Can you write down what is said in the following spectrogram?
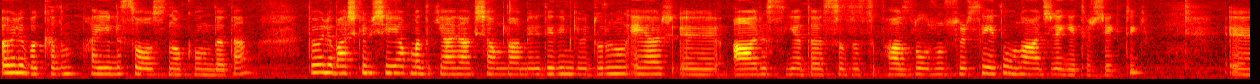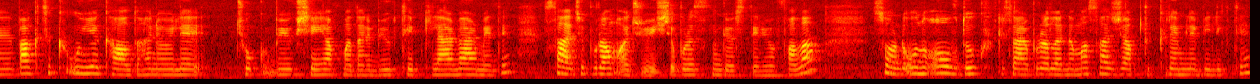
Öyle bakalım. Hayırlısı olsun o konuda da. Böyle başka bir şey yapmadık yani akşamdan beri. Dediğim gibi Duru'nun eğer e, ağrısı ya da sızısı fazla uzun sürseydi onu acile getirecektik. E, baktık uyuyakaldı. Hani öyle çok büyük şey yapmadı. Hani büyük tepkiler vermedi. Sadece buram acıyor işte burasını gösteriyor falan. Sonra onu ovduk. Güzel buralarına masaj yaptık kremle birlikte.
